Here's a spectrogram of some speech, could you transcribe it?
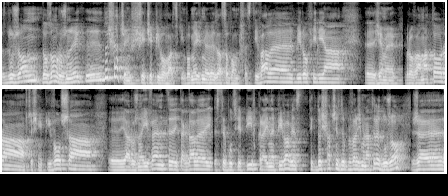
z dużą dozą różnych y, doświadczeń w świecie piwowarskim, bo mieliśmy za sobą festiwale, birofilia, y, Ziemek Browa Amatora, wcześniej Piwosza, y, ja różne eventy i tak dalej, dystrybucję piw, krainę piwa, więc tych doświadczeń zdobywaliśmy na tyle dużo, że,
